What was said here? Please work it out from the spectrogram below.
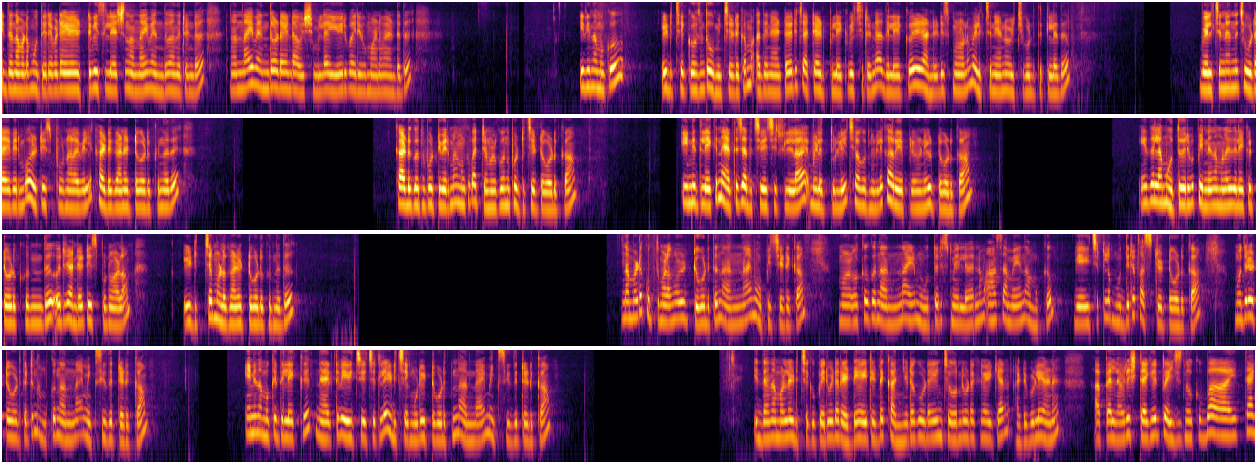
ഇത് നമ്മുടെ മുതിരവിടെ എട്ട് വിസിലേച്ച് നന്നായി വെന്ത് വന്നിട്ടുണ്ട്. നന്നായി വെന്ത് വെന്തുടയേണ്ട ആവശ്യമില്ല. ഈ ഒരു പരിവുമാണ് വേണ്ടത്. ഇനി നമുക്ക് ഇടിച്ചക്കോസും തൂമിച്ചെടുക്കാം. അതിനായിട്ട് ഒരു ചട്ടി അടുപ്പിലേക്ക് വെച്ചിട്ടുണ്ട്. അതിലേക്ക് ഒരു രണ്ട് ടീസ്പൂണോളം വെളിച്ചെണ്ണയാണ് ഒഴിച്ചു കൊടുത്തിട്ടുള്ളത്. വെളിച്ചെണ്ണ ഒന്ന് ചൂടായി വരുമ്പോൾ ഒരു ടീസ്പൂൺ അളവിൽ കടുകാണ് ഇട്ട് കൊടുക്കുന്നത്. കടുകൊന്ന് പൊട്ടി വരുമ്പോൾ നമുക്ക് പച്ചമുളക് ഒന്ന് പൊട്ടിച്ചിട്ട് കൊടുക്കാം. ഇനി ഇതിലേക്ക് നേരത്തെ ചതച്ച് വെച്ചിട്ടുള്ള വെളുത്തുള്ളി ചുവന്നുള്ളി കറിവേപ്പില ഇട്ട് കൊടുക്കാം. ഇതെല്ലാം മൂത്ത് വരുമ്പോൾ പിന്നെ നമ്മൾ ഇതിലേക്ക് ഇട്ട് കൊടുക്കുന്നത് ഒരു രണ്ട് ടീസ്പൂണോളം ഇടിച്ച മുളകാണ് ഇട്ട് കൊടുക്കുന്നത്. നമ്മുടെ കുത്തുമുളക് ഇട്ട് കൊടുത്ത് നന്നായി മൂപ്പിച്ചെടുക്കാം. മുളകൊക്കെ നന്നായി മൂത്തൊരു സ്മെല്ല് വരണം. ആ സമയം നമുക്ക് വേവിച്ചിട്ടുള്ള മുതിര ഫസ്റ്റ് ഇട്ട് കൊടുക്കാം. മുതിര ഇട്ട് കൊടുത്തിട്ട് നമുക്ക് നന്നായി മിക്സ് ചെയ്തിട്ടെടുക്കാം. ഇനി നമുക്കിതിലേക്ക് നേരത്തെ വേവിച്ച് വെച്ചിട്ടുള്ള ഇടിച്ചയും കൂടി ഇട്ട് കൊടുത്ത് നന്നായി മിക്സ് ചെയ്തിട്ടെടുക്കാം. ഇതാ നമ്മൾ ഇടിച്ചക്കുപ്പേരി ഇവിടെ റെഡി ആയിട്ടുണ്ട്. കഞ്ഞിയുടെ കൂടെയും ചോറിന്റെ കൂടെയൊക്കെ കഴിക്കാൻ അടിപൊളിയാണ്. അപ്പോൾ എല്ലാവരും ഇഷ്ടമാക്കി ട്രൈ ചെയ്ത് നോക്കൂ. Bye thank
